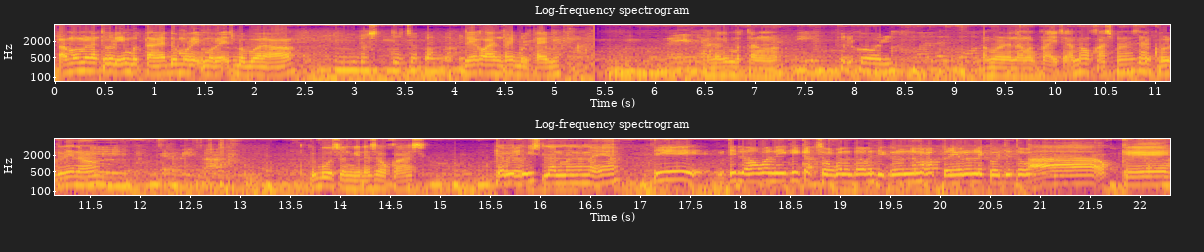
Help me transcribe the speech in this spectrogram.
Amo mo lang kali imbutang. Eh, dumuri-muri sa babo na ah. Hmm, dos, dos, dos, ano. Hindi ako antay bultay ba? Ano imbutang mo? Alcohol. Amo na na magpahit. Amo, ukas mo na sa alcohol gali na. Hmm. Tubuson gina sa ukas. Gabi ko islan mo na na ya. Ti, tilo ako na ikikaksong ko lang daw. Hindi ko na makapta yung likod dito. Ah, okay.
